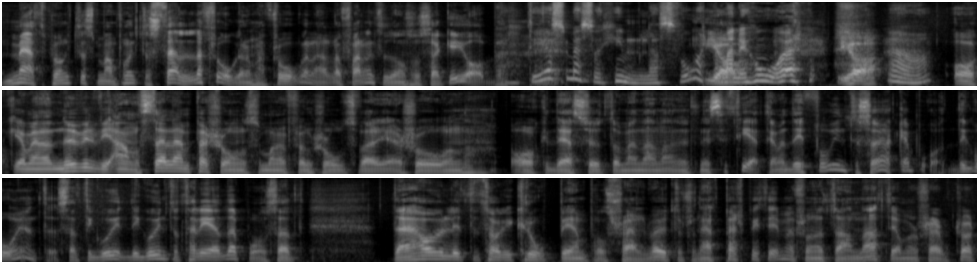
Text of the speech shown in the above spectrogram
mätpunkter så man får inte ställa frågor de här frågorna, i alla fall inte de som söker jobb. Det som är så himla svårt ja. när man är HR. Ja. ja, och jag menar nu vill vi anställa en person som har en funktionsvariation och dessutom en annan etnicitet. Ja, men det får vi inte söka på, det går ju inte. Så det, går, det går inte att ta reda på. Så att där har vi lite tagit krokben på oss själva utifrån ett perspektiv, men från ett annat, ja men självklart,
